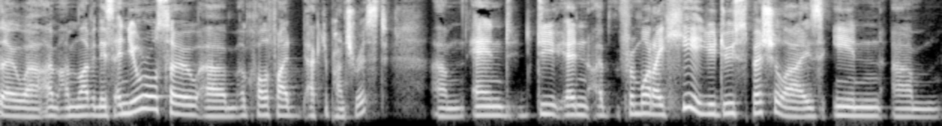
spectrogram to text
so uh, I'm, I'm loving this. And you're also um, a qualified acupuncturist. Um, and do you, and uh, from what I hear, you do specialize in um,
